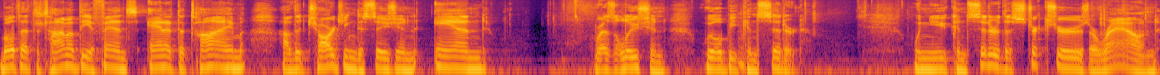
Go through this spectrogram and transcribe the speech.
both at the time of the offense and at the time of the charging decision and resolution will be considered. When you consider the strictures around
